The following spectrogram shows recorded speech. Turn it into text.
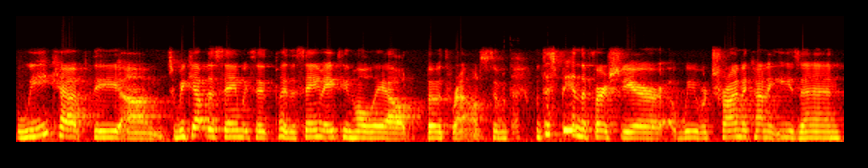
We kept the um, so we kept the same. We played the same 18 hole layout both rounds. So okay. with this being the first year, we were trying to kind of ease in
